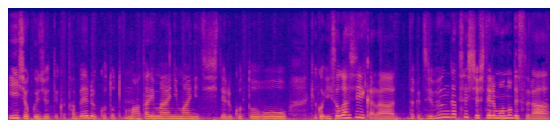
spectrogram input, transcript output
いい食事っていうか食べることとか、まあ、当たり前に毎日してることを結構忙しいからなんか自分が摂取してるものですら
